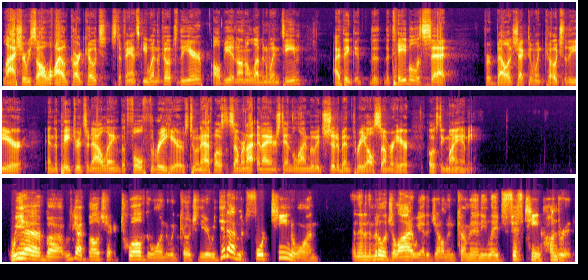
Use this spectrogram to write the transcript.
Last year, we saw a wild card coach, Stefanski, win the coach of the year, albeit on an 11 win team. I think the, the table is set for Belichick to win coach of the year and the Patriots are now laying the full three here. It was two and a half most of the summer, and I, and I understand the line move. It should have been three all summer here, hosting Miami. We have uh, we've got Belichick at twelve to one to win Coach of the Year. We did have him at fourteen to one, and then in the middle of July we had a gentleman come in. He laid fifteen hundred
